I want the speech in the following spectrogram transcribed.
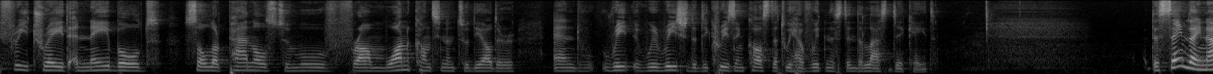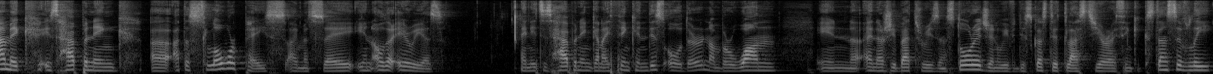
free trade enabled solar panels to move from one continent to the other, and re we reached the decreasing cost that we have witnessed in the last decade. The same dynamic is happening uh, at a slower pace, I must say, in other areas. And it is happening, and I think in this order, number one, in uh, energy batteries and storage, and we've discussed it last year, I think, extensively.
